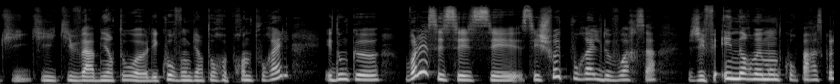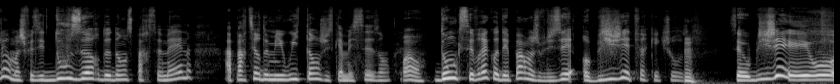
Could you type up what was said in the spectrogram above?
qui, qui, qui va bientôt. Euh, les cours vont bientôt reprendre pour elle. Et donc, euh, voilà, c'est chouette pour elle de voir ça. J'ai fait énormément de cours parascolaires. Moi, je faisais 12 heures de danse par semaine à partir de mes 8 ans jusqu'à mes 16 ans. Donc, c'est vrai qu'au départ, moi, je me disais obligé de faire quelque chose. Hum. C'est obligé. Et oh,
